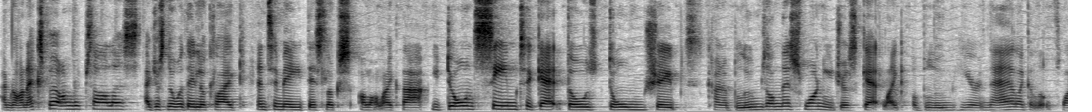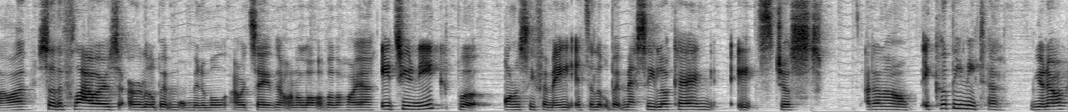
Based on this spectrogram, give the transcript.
I'm not an expert on Rhipsalis. I just know what they look like. And to me, this looks a lot like that. You don't seem to get those dome-shaped kind of blooms on this one. You just get like a bloom here and there, like a little flower. So the flowers are a little bit more minimal, I would say, than on a lot of other Hoya. It's unique, but honestly for me, it's a little bit messy looking. It's just I don't know. It could be neater, you know?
